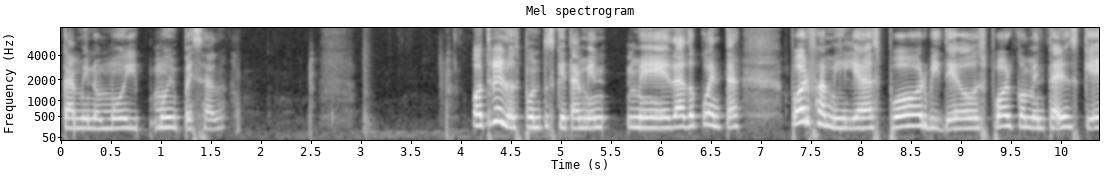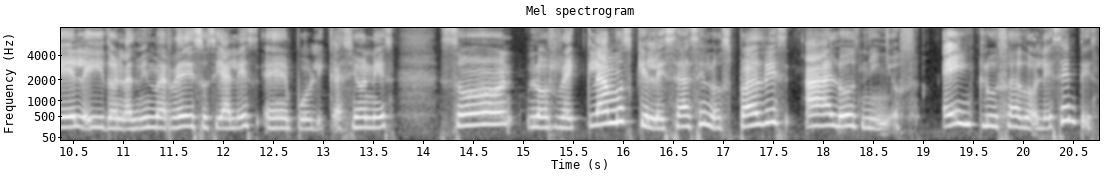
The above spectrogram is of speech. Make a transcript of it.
camino muy, muy pesado. Otro de los puntos que también me he dado cuenta por familias, por videos, por comentarios que he leído en las mismas redes sociales, en publicaciones, son los reclamos que les hacen los padres a los niños e incluso adolescentes.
